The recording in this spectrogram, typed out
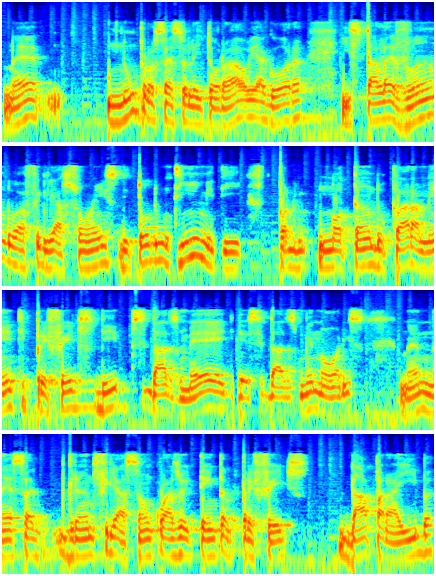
né? num processo eleitoral e agora está levando a filiações de todo um time de notando claramente prefeitos de cidades médias, cidades menores, né, nessa grande filiação, quase 80 prefeitos da Paraíba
